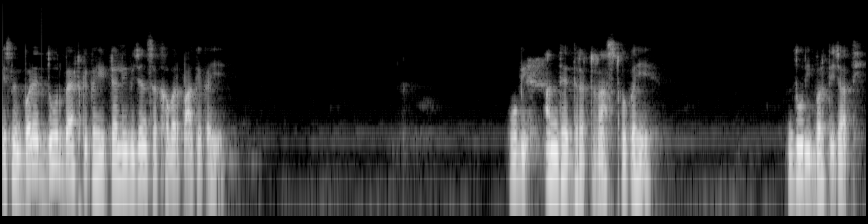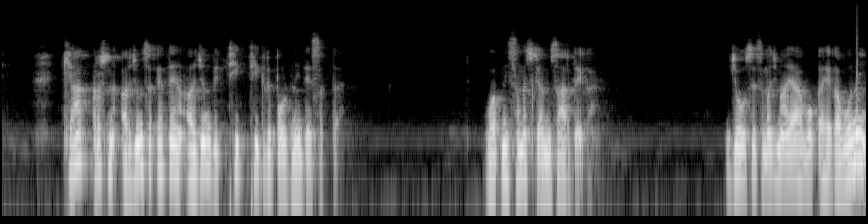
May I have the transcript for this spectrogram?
इसने बड़े दूर बैठ के कही, टेलीविज़न से खबर पाके कही। वो भी अंधे धृत राष्ट्र को कही। दूरी बढ़ती जाती। क्या कृष्ण अर्जुन से कहते हैं, अर्जुन भी ठीक ठीक रिपोर्ट नहीं दे सकता? वो अपनी समझ के अनुसार देगा। जो उसे समझ में आया, वो कहेगा, वो नहीं,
